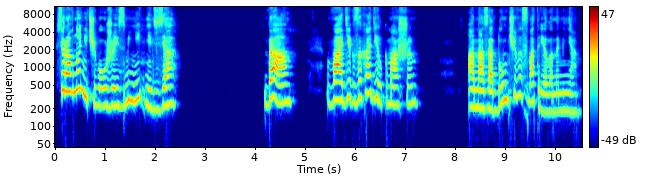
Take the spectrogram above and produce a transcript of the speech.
Все равно ничего уже изменить нельзя». Да, Вадик заходил к Маше. Она задумчиво смотрела на меня.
